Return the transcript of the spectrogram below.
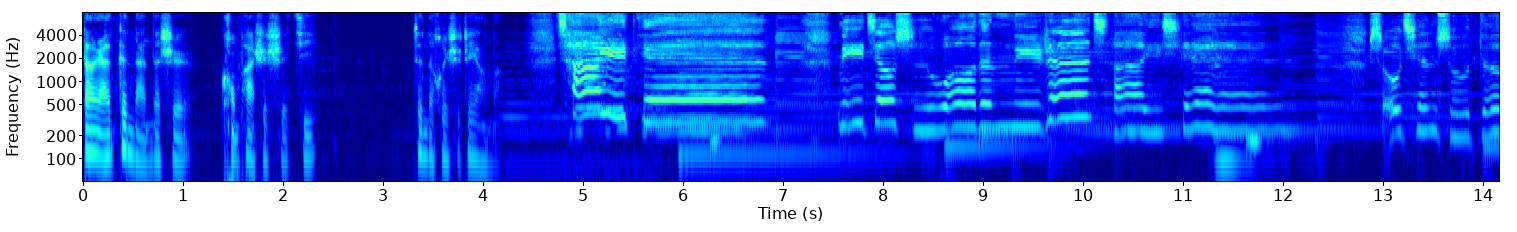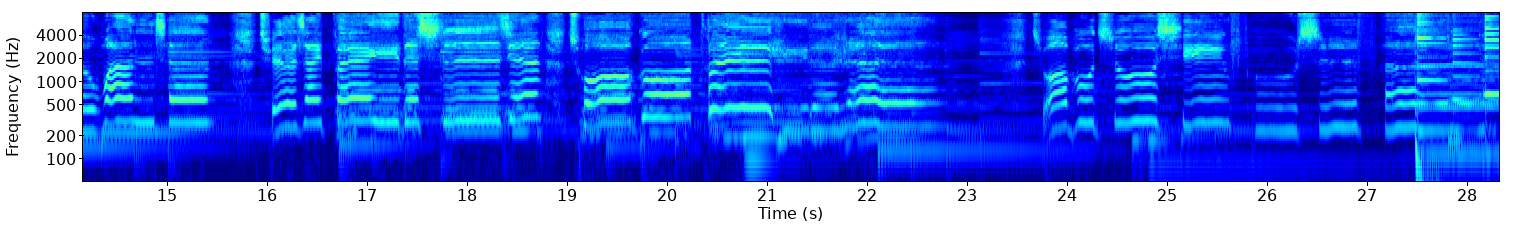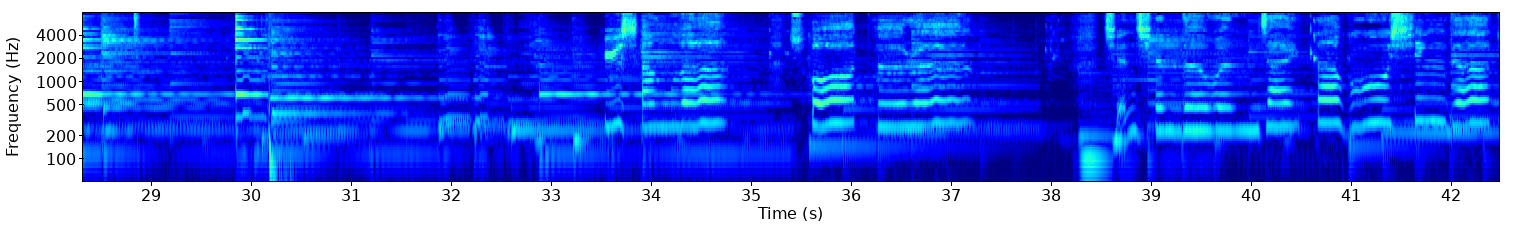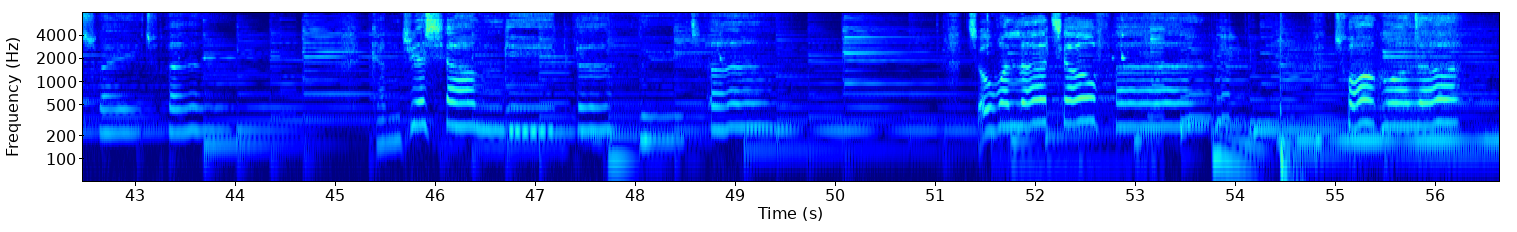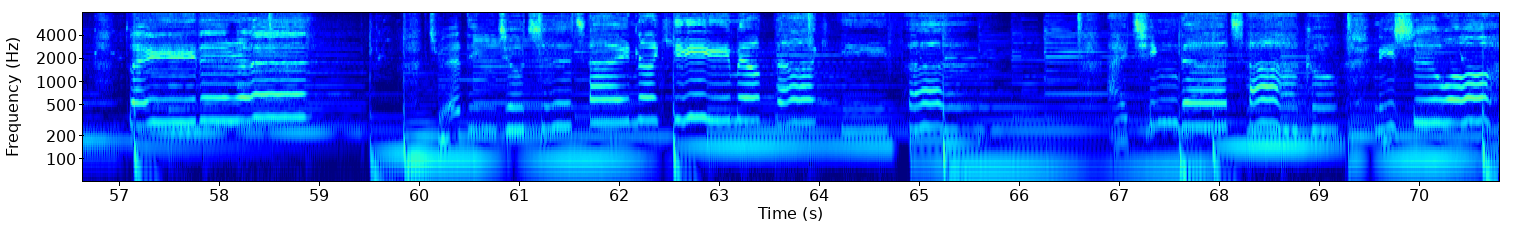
当然，更难的是，恐怕是时机。真的会是这样吗？差一点，你就是我的女人，差一些，手牵手的完整，却在对的时间错过对的人，抓不住幸福时分。错的人浅浅的吻在那无形的嘴唇，感觉像一个旅程，走完了就分，错过了对的人，决定就只在那一秒那爱情的岔口，你是我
